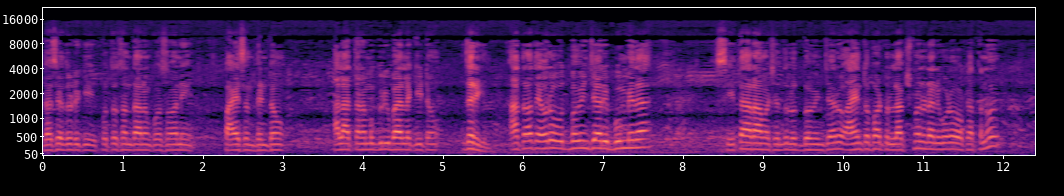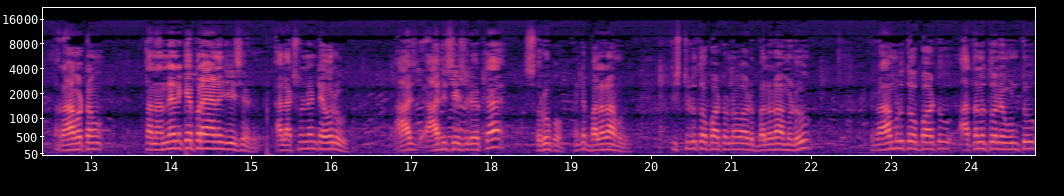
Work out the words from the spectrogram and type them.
దశరథుడికి పుత్ర సంతానం కోసం అని పాయసం తినటం అలా తన ముగ్గురికి బాధలకు ఇయటం జరిగింది. ఆ తర్వాత ఎవరో ఉద్భవించారు ఈ భూమి మీద? సీతారామచంద్రులు ఉద్భవించారు. ఆయనతో పాటు లక్ష్మణుడు అని కూడా ఒక అతను రావటం తన అన్ననికే ప్రయాణం చేశాడు. ఆ లక్ష్మణుడు అంటే ఎవరు? ఆది- ఆదిశేషుడు యొక్క స్వరూపం అంటే బలరాముడు. కృష్ణుడితో పాటు ఉన్నవాడు బలరాముడు. రాముడితో పాటు అతనితోనే ఉంటూ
